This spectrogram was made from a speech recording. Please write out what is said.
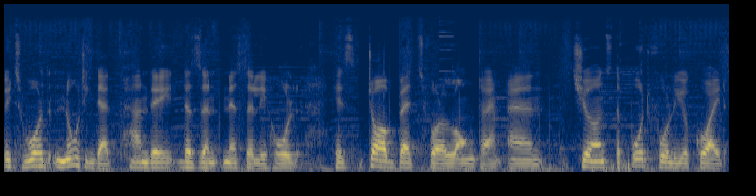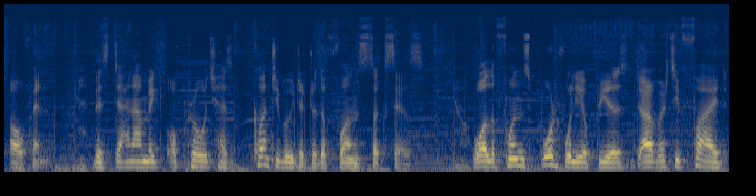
it's worth noting that Pande doesn't necessarily hold his top bets for a long time and churns the portfolio quite often. This dynamic approach has contributed to the fund's success. While the fund's portfolio appears diversified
